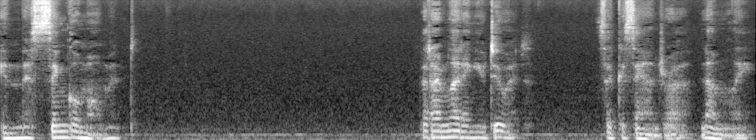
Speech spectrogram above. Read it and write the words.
in this single moment. that I'm letting you do it, said Cassandra numbly.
